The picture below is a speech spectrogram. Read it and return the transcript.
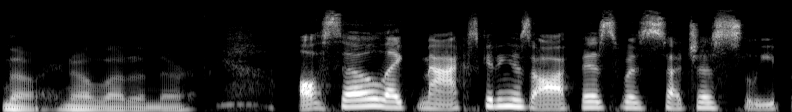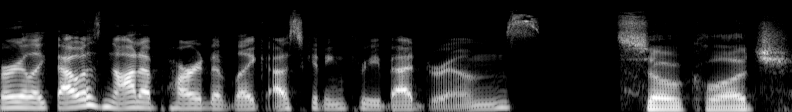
No, you're not allowed in there. also like max getting his office was such a sleeper. Like that was not a part of like us getting three bedrooms So clutch,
